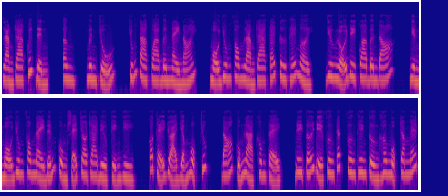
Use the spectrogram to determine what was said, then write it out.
Làm ra quyết định, ân, minh chủ, chúng ta qua bên này nói, mộ dung phong làm ra cái tư thế mời, dương lỗi đi qua bên đó, nhìn mộ dung phong này đến cùng sẽ cho ra điều kiện gì, có thể dọa dẫm một chút, đó cũng là không tệ, đi tới địa phương cách phương thiên tường hơn 100 mét,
